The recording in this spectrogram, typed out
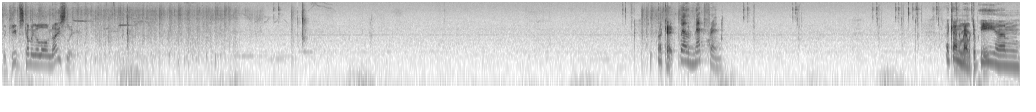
The keep's coming along nicely. Okay, Well met, friend. I can't remember. Did we um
